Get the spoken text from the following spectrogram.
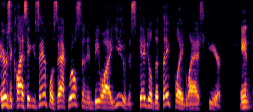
here's a classic example Zach Wilson and BYU, the schedule that they played last year. And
